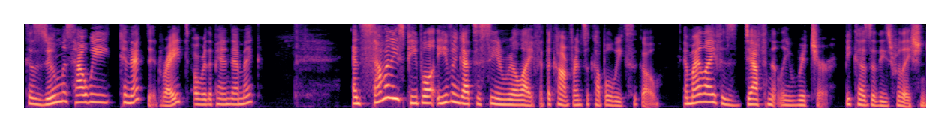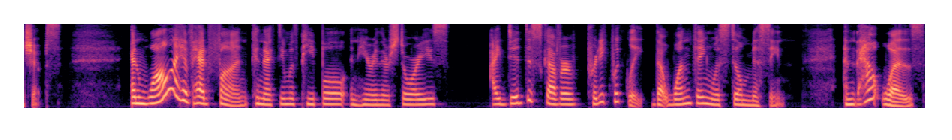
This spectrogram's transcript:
because Zoom was how we connected, right? Over the pandemic. And some of these people even got to see in real life at the conference a couple weeks ago. And my life is definitely richer because of these relationships. And while I have had fun connecting with people and hearing their stories, I did discover pretty quickly that one thing was still missing. And that was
